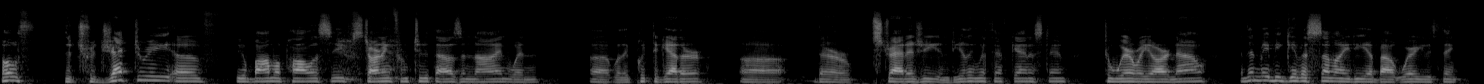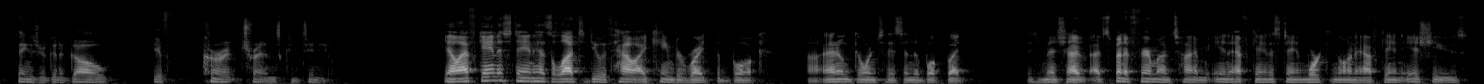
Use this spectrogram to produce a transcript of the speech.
both the trajectory of the Obama policy, starting from 2009 when, uh, when they put together uh, their strategy in dealing with Afghanistan, to where we are now, and then maybe give us some idea about where you think things are going to go if current trends continue. You know, Afghanistan has a lot to do with how I came to write the book. Uh, I don't go into this in the book, but as you mentioned, I've, I've, spent a fair amount of time in Afghanistan working on Afghan issues.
